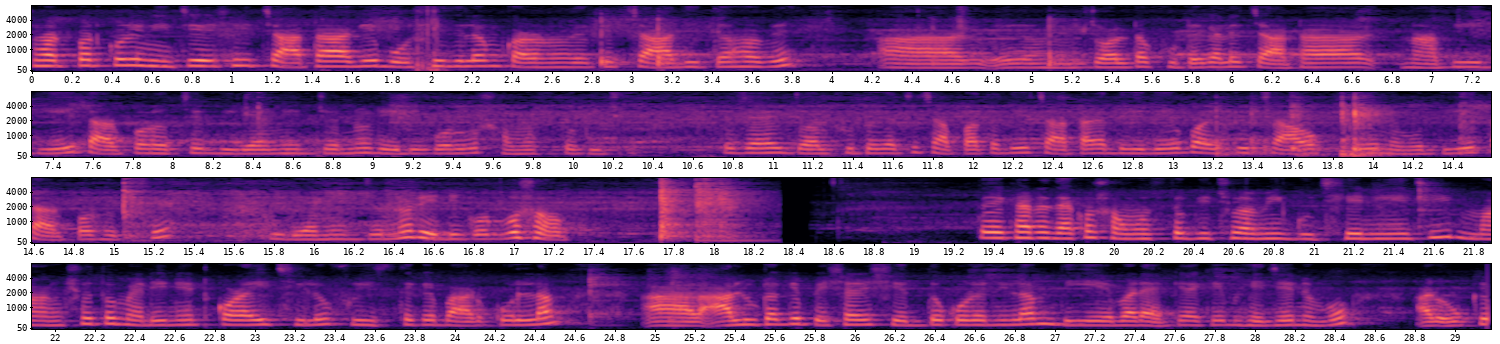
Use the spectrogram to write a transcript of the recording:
ঝটপট করে নিচে এসেই চাটা আগে বসিয়ে দিলাম, কারণ ওদেরকে চা দিতে হবে। আর জলটা ফুটে গেলে চাটা নাবিয়ে দিয়েই তারপর হচ্ছে বিরিয়ানির জন্য রেডি করব সমস্ত কিছু। তো যাই হোক, জল ফুটে গেছে, চা পাতা দিয়ে চাটা দিয়ে দেবো আর একটু চাও খেয়ে নেব দিয়ে তারপর হচ্ছে বিরিয়ানির জন্য রেডি করব সব। তো এখানে দেখো সমস্ত কিছু আমি গুছিয়ে নিয়েছি। মাংস তো ম্যারিনেট করাই ছিল ফ্রিজ থেকে বার করলাম। আর আলুটাকে প্রেশারে সেদ্ধ করে নিলাম, দিয়ে এবার একে একে ভেজে নেব। আর ওকে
